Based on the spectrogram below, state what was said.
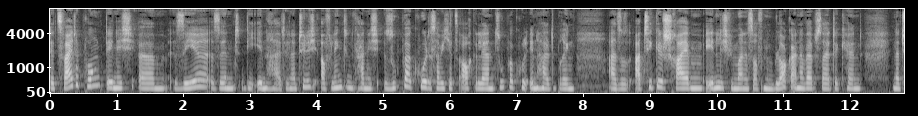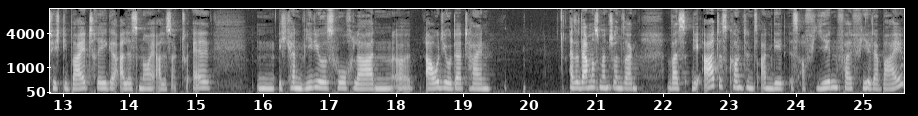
Der zweite Punkt, den ich ähm, sehe, sind die Inhalte. Natürlich auf LinkedIn kann ich super cool, das habe ich jetzt auch gelernt, super cool Inhalte bringen. Also Artikel schreiben, ähnlich wie man es auf einem Blog einer Webseite kennt. Natürlich die Beiträge, alles neu, alles aktuell. Hm, ich kann Videos hochladen, äh, Audiodateien. Also da muss man schon sagen, was die Art des Contents angeht, ist auf jeden Fall viel dabei.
